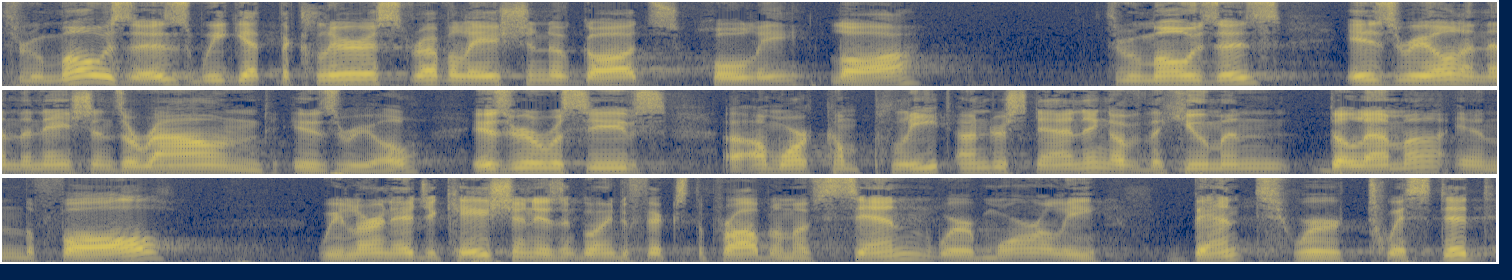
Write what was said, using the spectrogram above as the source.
Through Moses, we get the clearest revelation of God's holy law. Through Moses, Israel and then the nations around Israel. Israel receives a more complete understanding of the human dilemma in the fall. We learn education isn't going to fix the problem of sin. We're morally bent, we're twisted.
